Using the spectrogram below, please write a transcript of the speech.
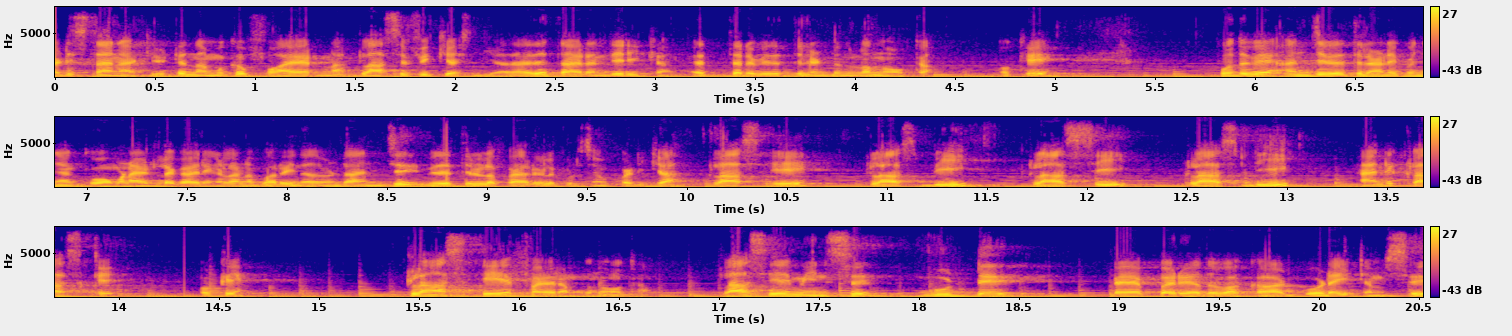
അടിസ്ഥാനാക്കിയിട്ട് നമുക്ക് ഫയറിനെ ക്ലാസിഫിക്കേഷൻ ചെയ്യാം. അതായത് തരംതിരിക്കാം. എത്ര വിധത്തിലുണ്ടെന്നുള്ളത് നോക്കാം. ഓക്കെ പൊതുവേ അഞ്ച് വിധത്തിലാണ് ഇപ്പൊ ഞാൻ കോമൺ ആയിട്ടുള്ള കാര്യങ്ങളാണ് പറയുന്നത്. അതുകൊണ്ട് അഞ്ച് വിധത്തിലുള്ള ഫയറുകളെ കുറിച്ച് നമുക്ക് പഠിക്കാം. Class A class B class C class D and class K okay class A fire നമുക്ക് നോക്കാം. Class A means wood paper അഥവാ കാർഡ്ബോർഡ് ഐറ്റംസ്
